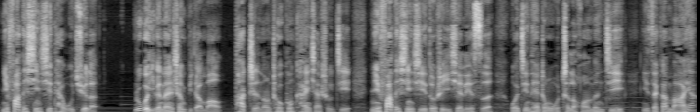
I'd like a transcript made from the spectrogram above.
你发的信息太无趣了。如果一个男生比较忙，他只能抽空看一下手机，你发的信息都是一些类似“我今天中午吃了黄焖鸡，你在干嘛呀”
